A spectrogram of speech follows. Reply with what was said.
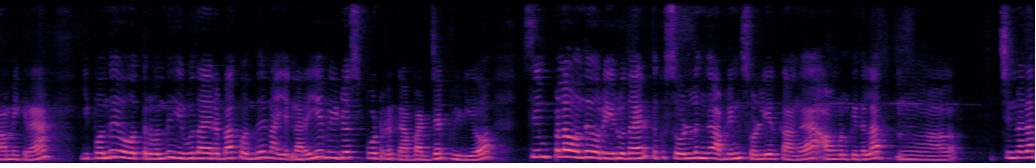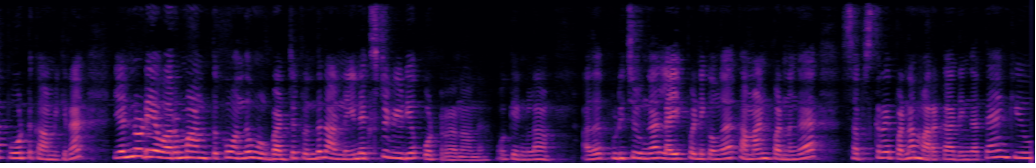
காமிக்கிறேன். இப்போ வந்து ஒருத்தர் வந்து இருபதாயிரம் ரூபாய்க்கு வந்து நான் நிறைய வீடியோஸ் போட்டிருக்கேன் பட்ஜெட் வீடியோ சிம்பிளாக வந்து ஒரு இருபதாயிரத்துக்கு சொல்லுங்கள் அப்படின்னு சொல்லியிருக்காங்க. அவங்களுக்கு இதெல்லாம் சின்னதாக போட்டு காமிக்கிறேன். என்னுடைய வருமானத்துக்கும் வந்து உங்களுக்கு பட்ஜெட் வந்து நான் நெக்ஸ்ட் வீடியோ போட்டுறேன் நான். ஓகேங்களா அதை பிடிச்சவங்க லைக் பண்ணிக்கோங்க கமெண்ட் பண்ணுங்கள் சப்ஸ்கிரைப் பண்ண மறக்காதீங்க. தேங்க்யூ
